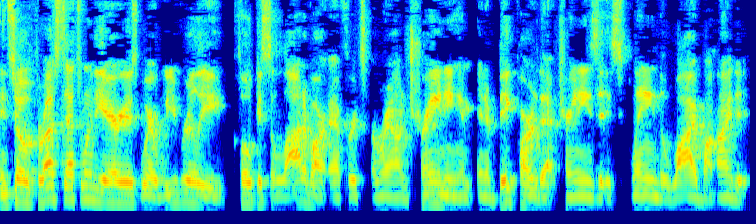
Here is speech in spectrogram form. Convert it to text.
And so for us, that's one of the areas where we really focus a lot of our efforts around training. And, and, a big part of that training is explaining the why behind it.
